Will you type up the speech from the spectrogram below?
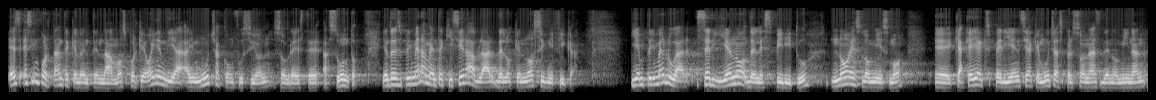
es, importante que lo entendamos porque hoy en día hay mucha confusión sobre este asunto. Y entonces, primeramente, quisiera hablar de lo que no significa. Y en primer lugar, ser lleno del Espíritu no es lo mismo eh, que aquella experiencia que muchas personas denominan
